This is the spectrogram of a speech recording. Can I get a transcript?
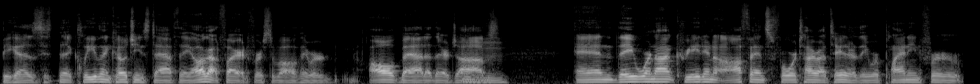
because the Cleveland coaching staff they all got fired. First of all, they were all bad at their jobs, mm-hmm. and they were not creating an offense for Tyrod Taylor. They were planning for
